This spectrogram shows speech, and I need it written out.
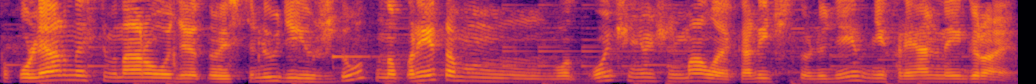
популярность в народе, то есть люди их ждут, но при этом вот очень-очень малое количество людей в них реально играет.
